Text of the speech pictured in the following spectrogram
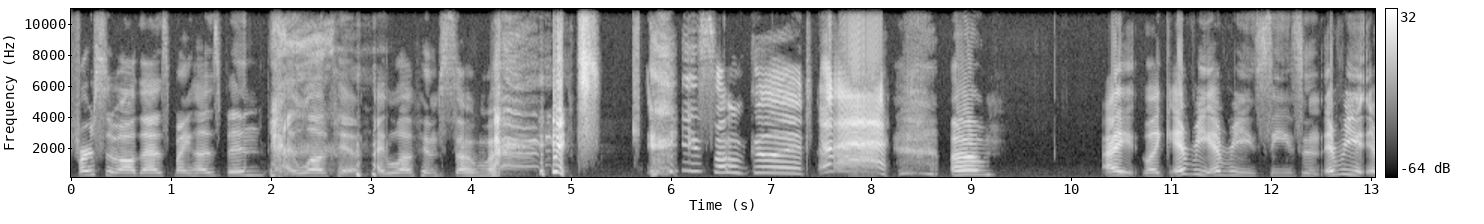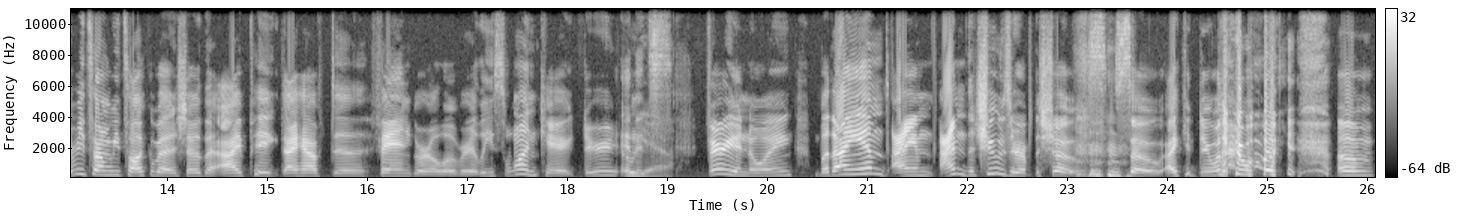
First of all, that's my husband. I love him. I love him so much. He's so good. Ah! Um I like every every season, every every time we talk about a show that I picked, I have to fangirl over at least one character, and Oh, it's yeah. Very annoying. But I am I am I'm the chooser of the shows, so I can do what I want. Um,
